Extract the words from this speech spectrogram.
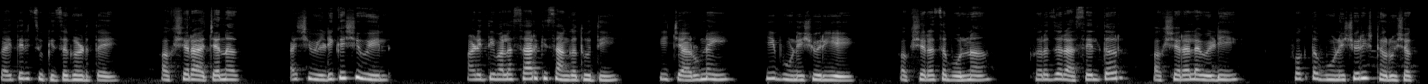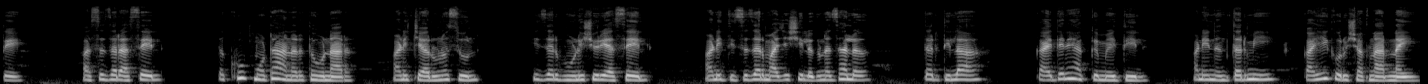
काहीतरी चुकीचं घडतंय. अक्षरा अचानक अशी वेडी कशी होईल? आणि ती मला सारखी सांगत होती ही चारू नाही ही भुवनेश्वरी आहे. अक्षराचं बोलणं खरं जर असेल तर अक्षराला वेडी फक्त भुवनेश्वरीच ठरू शकते. असं जर असेल तर खूप मोठा अनर्थ होणार आणि चारू नसून ही जर भुवनेश्वरी असेल आणि तिचं जर माझ्याशी लग्न झालं तर तिला कायद्याने हक्क मिळतील आणि नंतर मी काही करू शकणार नाही.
